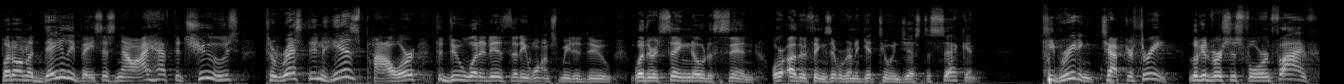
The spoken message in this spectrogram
but on a daily basis, now I have to choose to rest in His power to do what it is that He wants me to do, whether it's saying no to sin or other things that we're going to get to in just a second. Keep reading, chapter 3. Look at verses 4 and 5.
